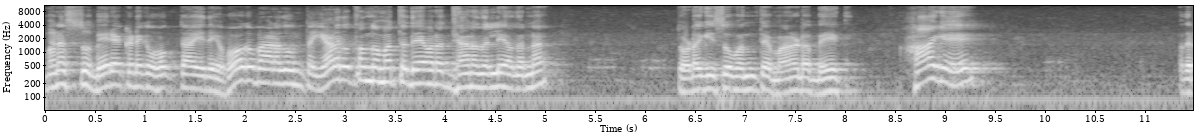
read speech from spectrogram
ಮನಸ್ಸು ಬೇರೆ ಕಡೆಗೆ ಹೋಗ್ತಾ ಇದೆ. ಹೋಗಬಾರದು ಅಂತ ಎಳೆದು ತಂದು ಮತ್ತೆ ದೇವರ ಧ್ಯಾನದಲ್ಲಿ ಅದನ್ನು ತೊಡಗಿಸುವಂತೆ ಮಾಡಬೇಕು. ಹಾಗೆ ಅದರ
